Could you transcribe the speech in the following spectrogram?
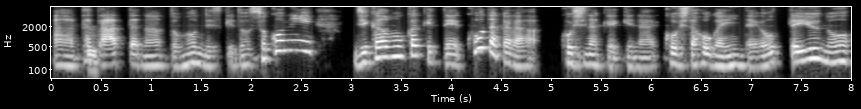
あ多々あったなと思うんですけど、そこに時間をかけて、こうだからこうしなきゃいけない、こうした方がいいんだよっていうのを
